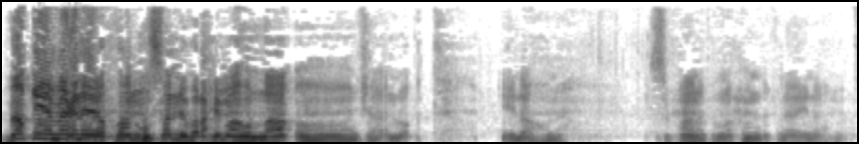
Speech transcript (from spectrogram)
بقي معنا يا أخوان المصنف رحمه الله. جاء الوقت. إلى هنا. سبحانك اللهم وبحمدك. لا إله إلا أنت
